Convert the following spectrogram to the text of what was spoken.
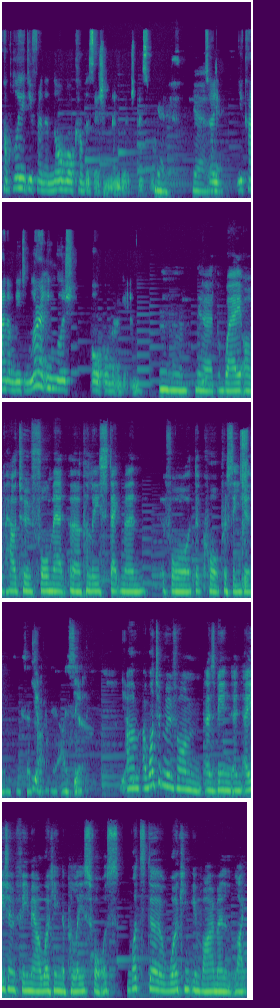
completely different than normal conversation language as well. Yes. Yeah. So You, you kind of need to learn English all over again. Mm-hmm. Yeah, the way of how to format a police statement for the court procedures, etc. Yeah. yeah, I see. Yeah. Yeah. Um, I want to move on as being an Asian female working in the police force. What's the working environment like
